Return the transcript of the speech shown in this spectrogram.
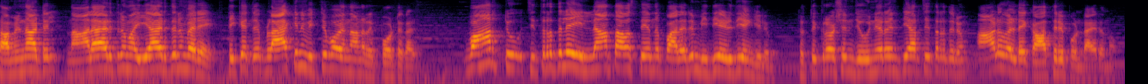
തമിഴ്നാട്ടിൽ നാലായിരത്തിനും അയ്യായിരത്തിനും വരെ ടിക്കറ്റ് ബ്ലാക്കിന് വിറ്റുപോയെന്നാണ് റിപ്പോർട്ടുകൾ. വാർ ടു ചിത്രത്തിലെ ഇല്ലാത്ത അവസ്ഥയെന്ന് പലരും വിധി എഴുതിയെങ്കിലും Hrithik Roshan junior N T R ചിത്രത്തിനും ആളുകളുടെ കാത്തിരിപ്പുണ്ടായിരുന്നു.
